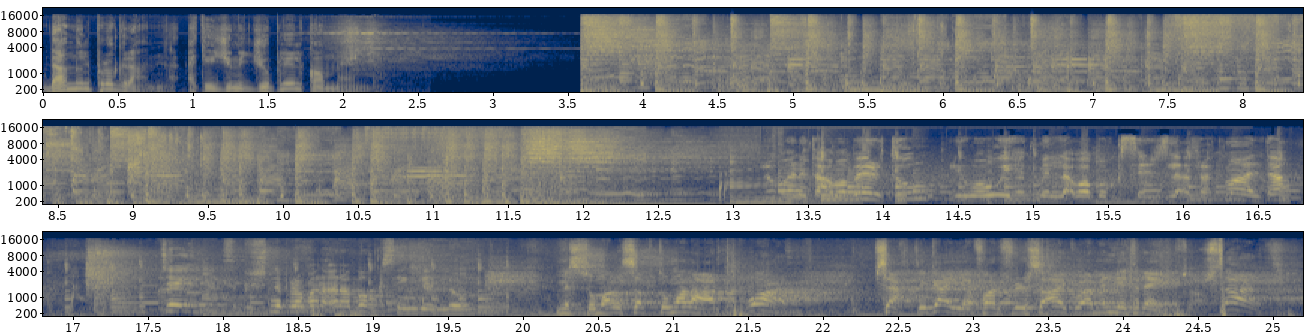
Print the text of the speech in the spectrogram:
Dan il-programm qed jiġi miġġub lilkom minn. Lumani ta' Bertu li huwa wieħed mill-aqwa boxers li qatrat Malta. Ġejt biex nipprova naqra boxing illum. Missu mal-sabtu mal-art, wan! B'saħħti gajja farfir saqajk u għamil li trejn. Start!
